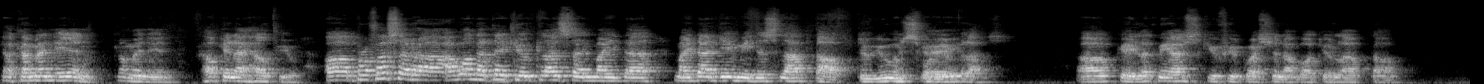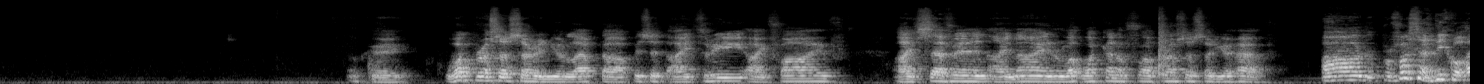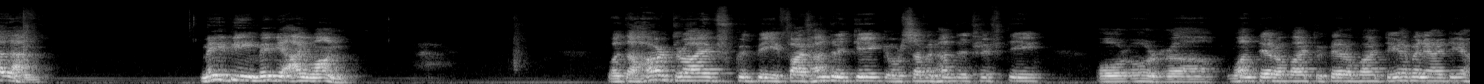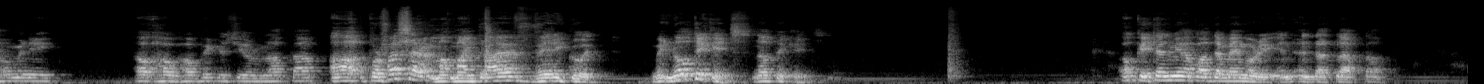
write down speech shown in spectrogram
Yeah, come on in. Come on in. How can I help you? Uh, Professor, uh, I want to take your class, and my da- my dad gave me this laptop to use for Okay. your class. Okay, let me ask you a few questions about your laptop. Okay. What processor in your laptop? Is it i3, i5, i7, i9? What, what kind of uh, processor you have? Uh, Professor, di ko alam. Maybe, maybe I won. But the hard drive could be 500 gig or 750 or, or uh, 1 terabyte, 2 terabyte. Do you have any idea how many, how, how, how big is your laptop? Uh, Professor, my, my drive very good. No tickets, no tickets. Okay, tell me about the memory in, in that laptop.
